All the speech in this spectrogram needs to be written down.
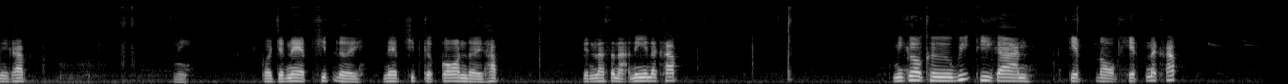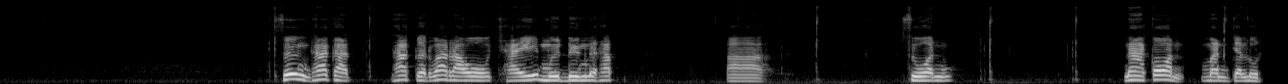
นี่ครับ นี่ก็จะแนบชิดเลย แนบชิดกับก้อนเลยครับ เป็นลักษณะนี้นะครับ นี่ก็คือวิธีการเก็บดอกเห็ดนะครับ ซึ่งถ้าเกิดถ้าเกิดว่าเราใช้มือดึงนะครับส่วนหน้าก้อนมันจะหลุด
